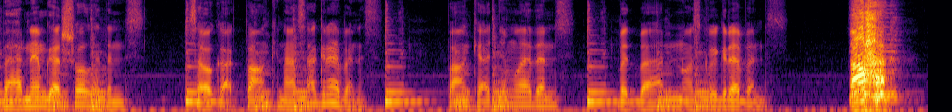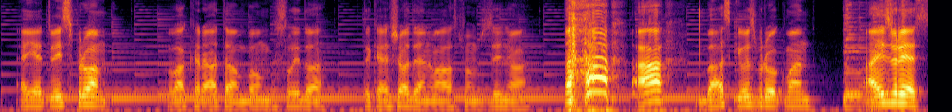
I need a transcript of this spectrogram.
Bērniem garšo ledenis. Savukārt panki nesā grebenes. Panki atņem ledenis, bet bērni noskuj grebenes. Ah! Ejiet visi prom! Vakarā atombumbas lido. Tikai šodien valsts mums ziņo. Ah! Baski uzbruk man! Aizvries!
